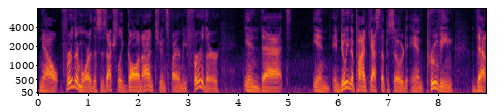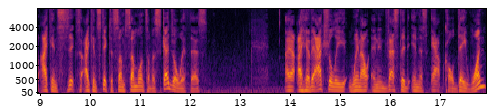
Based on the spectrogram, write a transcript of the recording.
Now, furthermore, this has actually gone on to inspire me further in that in in doing the podcast episode and proving that I can stick I can stick to some semblance of a schedule with this. I, I have actually went out and invested in this app called Day One,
